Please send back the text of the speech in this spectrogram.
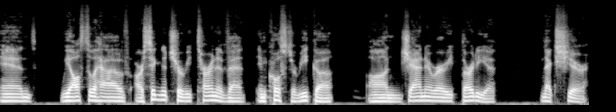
And we also have our signature return event in mm-hmm. Costa Rica on January 30th next year.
